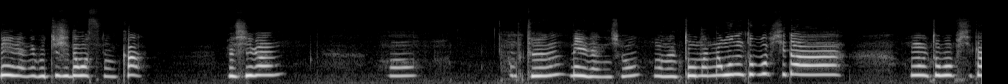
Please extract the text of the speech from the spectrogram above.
내일이 아니고 2시 넘었으니까 몇 시간? 어, 아무튼 내일 아니죠. 오늘 또 만나, 오늘 또 봅시다. 오늘 또 봅시다.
